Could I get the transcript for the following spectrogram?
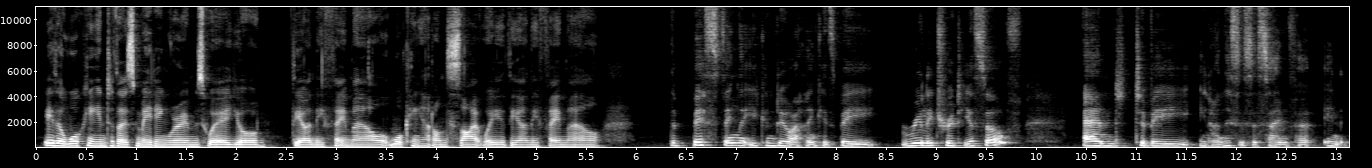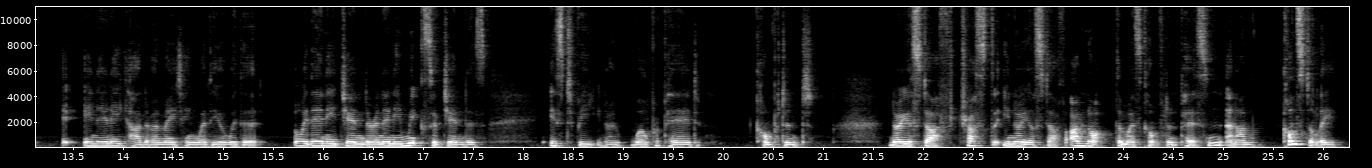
Either walking into those meeting rooms where you're the only female, walking out on site where you're the only female. the best thing that you can do, I think, is be really true to yourself, and to be, you know, and this is the same for in in any kind of a meeting, whether you're with a with any gender and any mix of genders, is to be, you know, well prepared, competent, know your stuff, trust that you know your stuff. I'm not the most confident person, and I'm constantly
